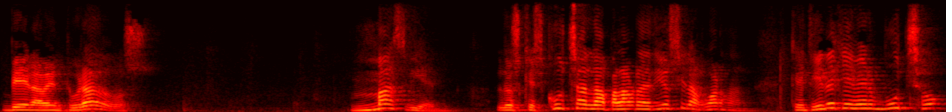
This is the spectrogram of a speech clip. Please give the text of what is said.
Bienaventurados más bien los que escuchan la palabra de Dios y la guardan, que tiene que ver mucho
